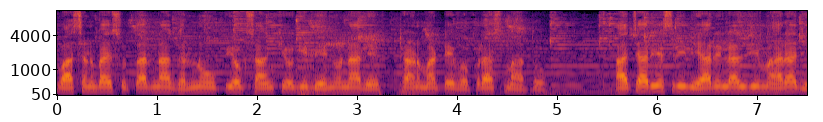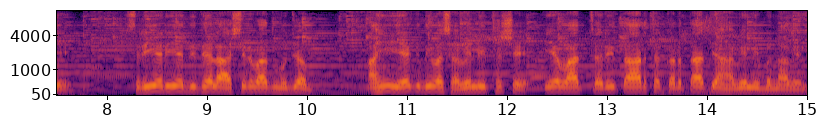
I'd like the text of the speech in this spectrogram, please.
વાસણભાઈ સુતારના ઘરનો ઉપયોગ સાંખ્યોગી બહેનોના રહેઠાણ માટે વપરાશમાં હતો. આચાર્ય શ્રી વિહારીલાલજી મહારાજે શ્રીહરિએ દીધેલા આશીર્વાદ મુજબ અહીં એક દિવસ હવેલી થશે. એ વાત ચરિતાર્થ કરતાં ત્યાં હવેલી બનાવેલ.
